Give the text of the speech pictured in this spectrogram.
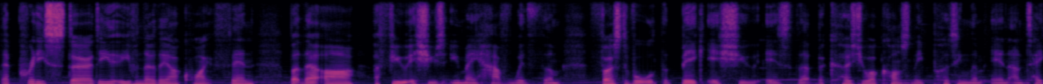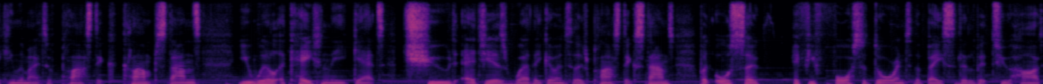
They're pretty sturdy, even though they are quite thin, but there are a few issues that you may have with them. First of all, the big issue is that because you are constantly putting them in and taking them out of plastic clamp stands, you will occasionally get chewed edges where they go into those plastic stands, but also if you force a door into the base a little bit too hard,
